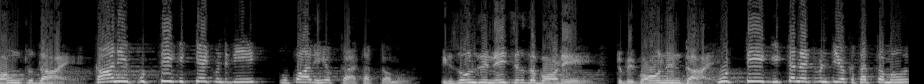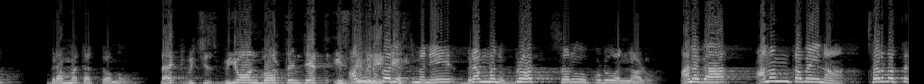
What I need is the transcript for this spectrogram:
bound to die. కానీ పుట్టి గిట్టేటువంటిది ఉపాధి యొక్క తత్వము It is only the nature of the body to be born and die. పుట్టి గిట్టనటువంటి యొక్క తత్వము బ్రహ్మతత్వము that which is beyond birth and death is అనుపరిష్టమనే బ్రహ్మను బృహత్ స్వరూపుడు అన్నాడు. అనగా అనంతమైన సర్వత్ర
